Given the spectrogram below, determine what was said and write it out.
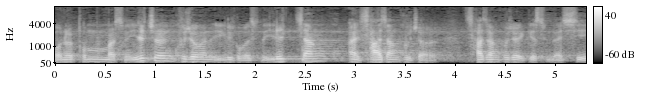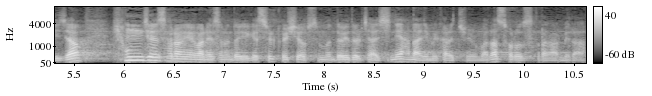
오늘 본문 말씀 1절 9절을 읽어보겠습니다. 1장, 아니 4장 9절. 4장 9절 읽겠습니다. 시작. 형제 사랑에 관해서는 너에게 쓸 것이 없으면 너희들 자신이 하나님이 가르치는 마다 서로 사랑합니다.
